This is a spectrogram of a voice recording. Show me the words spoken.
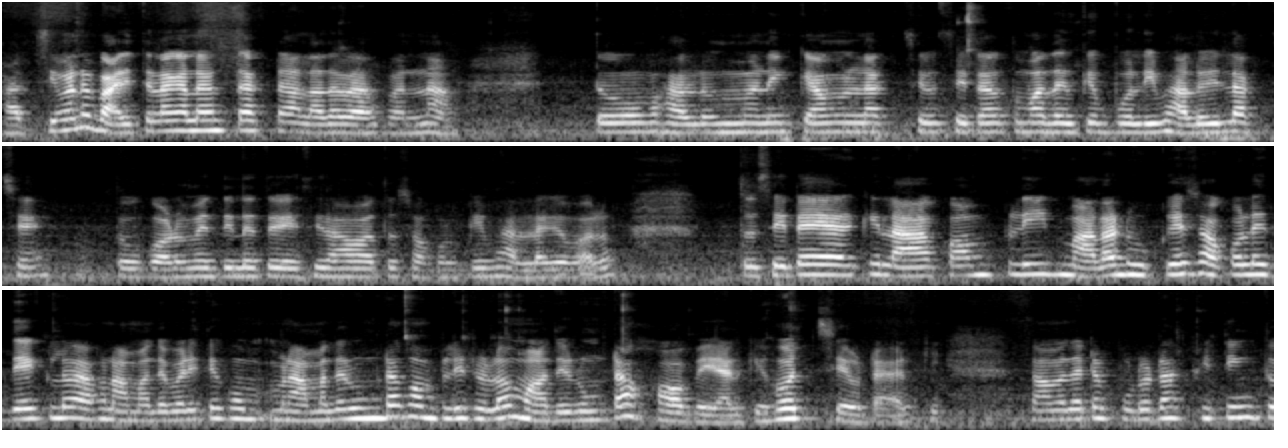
খাচ্ছি মানে বাড়িতে লাগানোর তো একটা আলাদা ব্যাপার না। তো ভালো মানে কেমন লাগছে সেটাও তোমাদেরকে বলি, ভালোই লাগছে। তো গরমের দিনে তো এসির হাওয়া তো সকলকেই ভালো লাগে বলো। তো সেটাই আর কি লাগা কমপ্লিট মারা ঢুকে সকলে দেখল, এখন আমাদের বাড়িতে মানে আমাদের রুমটা কমপ্লিট হলো মাদের রুমটা হবে আর কি, হচ্ছে ওটা আর কি। তো আমাদের একটা পুরোটা ফিটিং তো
